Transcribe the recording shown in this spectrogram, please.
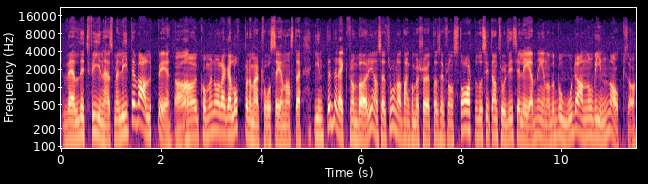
väldigt fin häst, men lite valpig. Ja. Ja. kommer några galopper de här två senaste. Inte direkt från början, så jag tror nog att han kommer sköta sig från start och då sitter han troligtvis i ledningen och då borde han nog vinna också.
